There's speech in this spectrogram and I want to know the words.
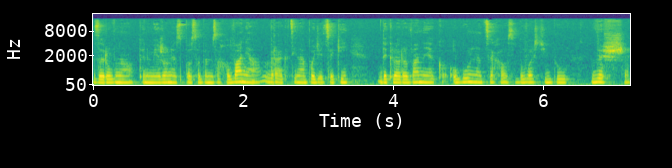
Zarówno ten mierzony sposobem zachowania w reakcji na bodziec, jak i deklarowany jako ogólna cecha osobowości był wyższy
